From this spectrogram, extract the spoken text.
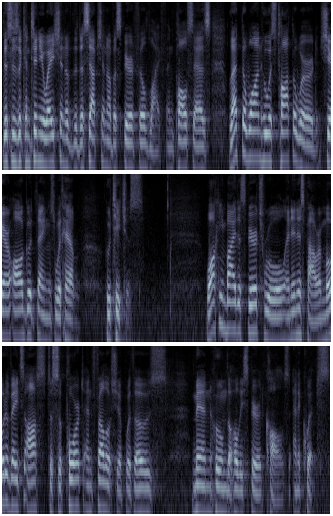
This is a continuation of the deception of a spirit filled life. And Paul says, Let the one who has taught the word share all good things with him who teaches. Walking by the Spirit's rule and in his power motivates us to support and fellowship with those men whom the Holy Spirit calls and equips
